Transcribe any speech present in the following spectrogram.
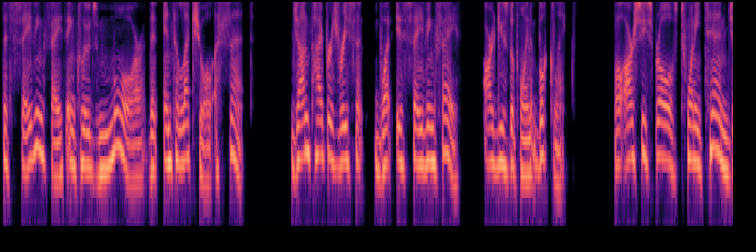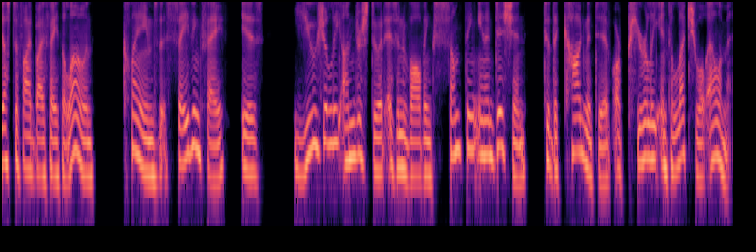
that saving faith includes more than intellectual assent. John Piper's recent What is Saving Faith argues the point at book length, while R.C. Sproul's 2010 Justified by Faith Alone claims that saving faith is usually understood as involving something in addition to the cognitive or purely intellectual element.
